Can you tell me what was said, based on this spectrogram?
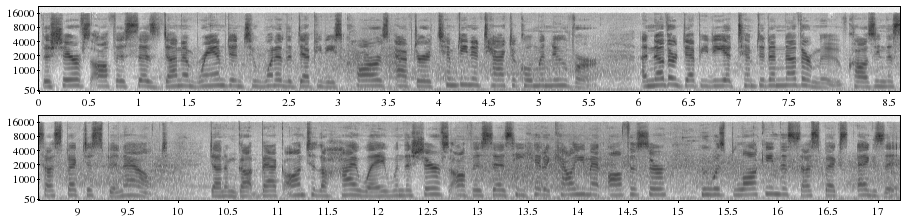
The sheriff's office says Dunham rammed into one of the deputies' cars after attempting a tactical maneuver. Another deputy attempted another move, causing the suspect to spin out. Dunham got back onto the highway when the sheriff's office says he hit a Calumet officer who was blocking the suspect's exit,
